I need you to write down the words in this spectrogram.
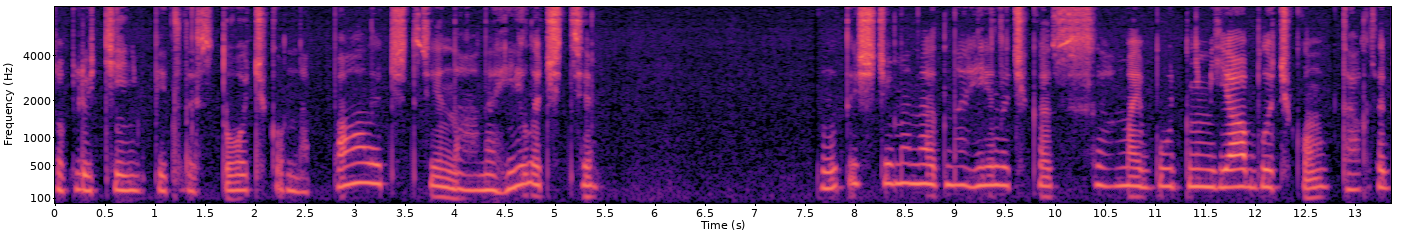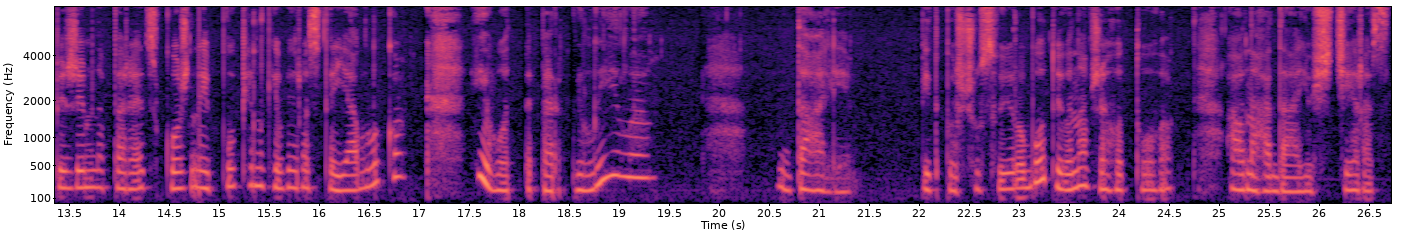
Роблю тінь під листочком на паличці, на, на гілочці. Тут іще в мене одна гілочка з майбутнім яблучком. Так, забіжимо наперед, з кожної пуп'янки виросте яблуко. І от тепер білила. Далі підпишу свою роботу, і вона вже готова. А нагадаю ще раз,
